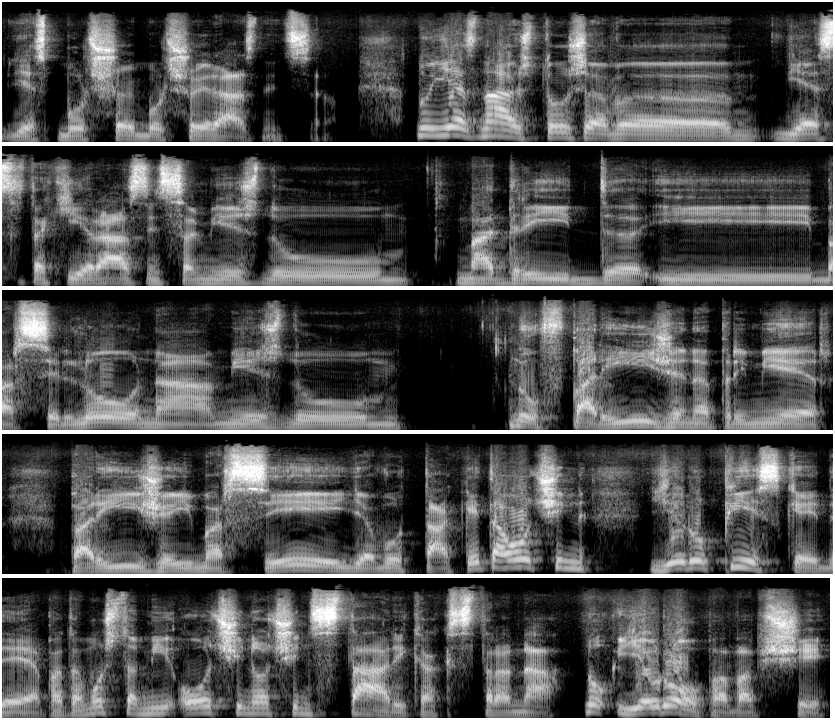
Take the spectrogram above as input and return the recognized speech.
есть большой-большой разница. Ну, я знаю, что тоже в- есть такие разницы между Мадрид и Барселона, между, ну, в Париже, например, Париже и Марселья, вот так. Это очень европейская идея, потому что мы очень-очень старые как страна. Ну, Европа вообще.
